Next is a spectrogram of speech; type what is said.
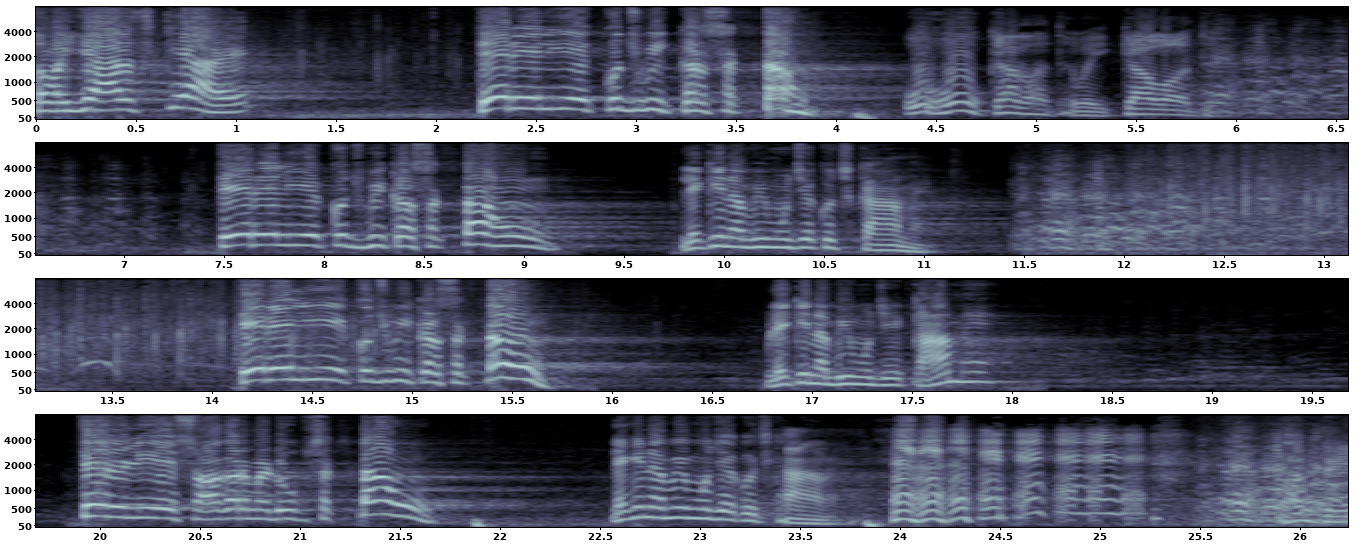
तो भैया, अर्ज़ क्या है तेरे लिए कुछ भी कर सकता हूँ। ओहो क्या बात है भाई क्या बात है। तेरे लिए कुछ भी कर सकता हूँ लेकिन अभी मुझे कुछ काम है। तेरे लिए कुछ भी कर सकता हूँ लेकिन अभी मुझे काम है। तेरे लिए सागर में डूब सकता हूँ लेकिन अभी मुझे कुछ काम है। अबे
